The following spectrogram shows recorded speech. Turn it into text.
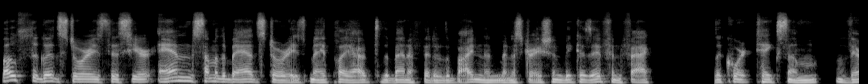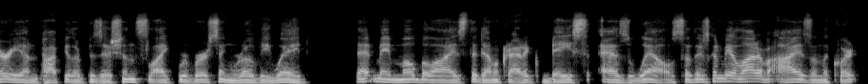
both the good stories this year and some of the bad stories may play out to the benefit of the Biden administration because if, in fact, the court takes some very unpopular positions like reversing Roe v. Wade, that may mobilize the Democratic base as well. So there's going to be a lot of eyes on the court.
